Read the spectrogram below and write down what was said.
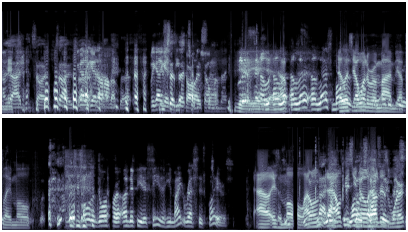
in there. yeah, I- sorry, sorry. You gotta get, about um, that. We gotta You get said that Star on twice show now. Monday. Yeah, yeah, yeah. unless, unless, unless Mo Unless y'all want to remind me, I play Mole. Unless Mo is going for an undefeated season, he might rest his players. Uh, it's Mole. I don't. Nah, I don't think you know how this works.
